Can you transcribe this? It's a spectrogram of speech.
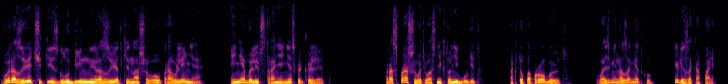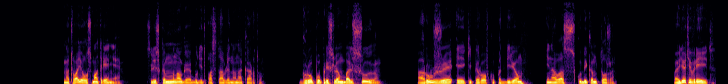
вы разведчики из глубинной разведки нашего управления и не были в стране несколько лет. Расспрашивать вас никто не будет, а кто попробует, возьми на заметку или закопай. На твое усмотрение. Слишком многое будет поставлено на карту. Группу пришлем большую. Оружие и экипировку подберем, и на вас с Кубиком тоже. Пойдете в рейд.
